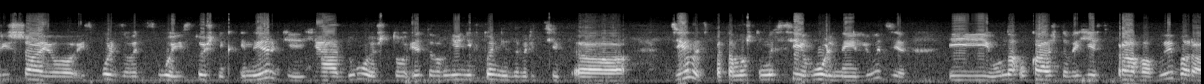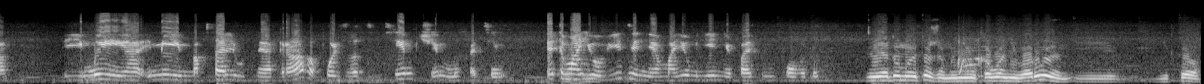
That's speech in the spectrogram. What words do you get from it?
решаю использовать свой источник энергии, я думаю, что этого мне никто не запретит э, делать, потому что мы все вольные люди, и у, каждого есть право выбора, и мы э, имеем абсолютное право пользоваться тем, чем мы хотим. Это мое видение, мое мнение по этому поводу. Ну, я думаю, тоже мы ни у кого не воруем, и никто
